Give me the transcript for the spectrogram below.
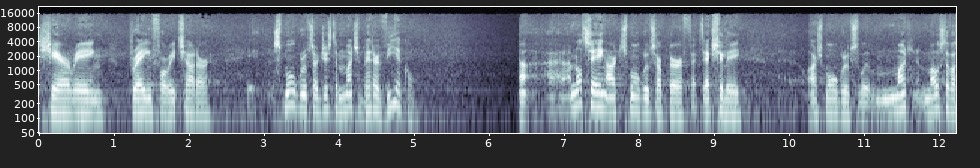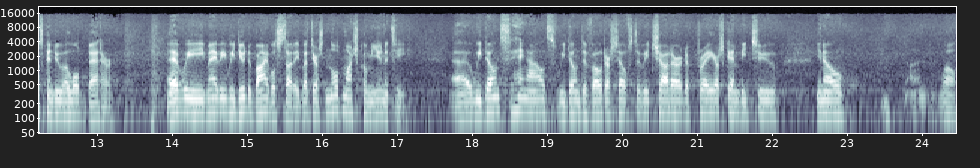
sharing, praying for each other small groups are just a much better vehicle. I'm not saying our small groups are perfect. Actually, our small groups, much, most of us can do a lot better. Uh, we, maybe we do the Bible study, but there's not much community. Uh, we don't hang out, we don't devote ourselves to each other. The prayers can be too, you know, well,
